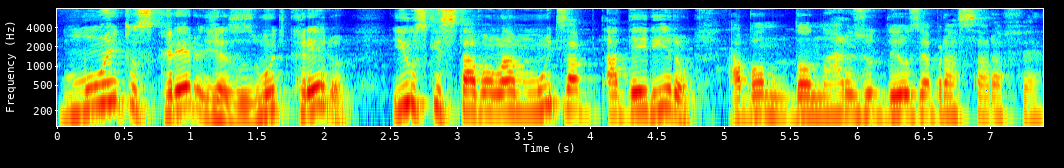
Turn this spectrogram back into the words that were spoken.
muitos creram em Jesus, muitos creram. E os que estavam lá, muitos aderiram, abandonaram os judeus e abraçaram a fé.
